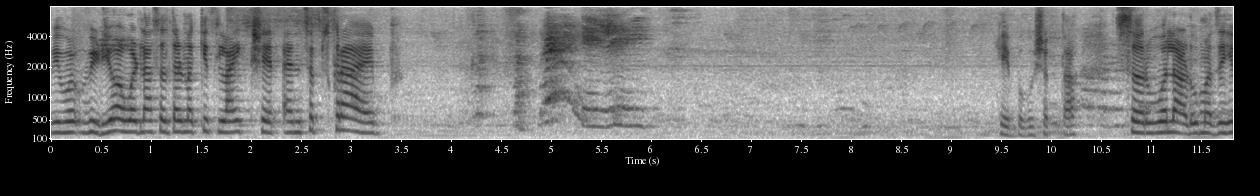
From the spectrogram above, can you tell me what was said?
व्हिडिओ आवडला असेल तर नक्कीच लाईक शेअर अँड सबस्क्राईब हे बघू शकता. सर्व लाडू माझे हे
